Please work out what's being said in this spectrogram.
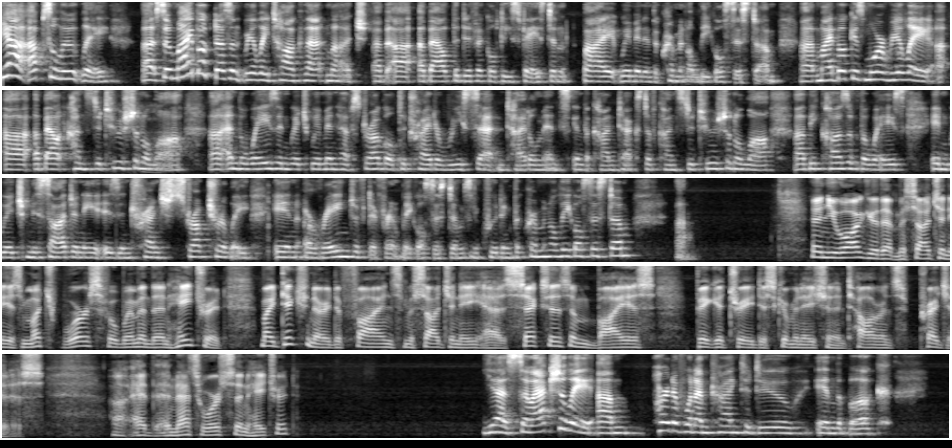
Yeah, absolutely. Uh, so my book doesn't really talk that much about, about the difficulties faced in, by women in the criminal legal system. Uh, my book is more really uh, uh about constitutional law uh, and the ways in which women have struggled to try to reset entitlements in the context of constitutional law uh, because of the ways in which misogyny is entrenched structurally in a range of different legal systems, including the criminal legal system. And you argue that misogyny is much worse for women than hatred. My dictionary defines misogyny as sexism, bias, bigotry, discrimination, intolerance, prejudice. Uh, and, and, that's worse than hatred? Yes. So, actually, um, part of what I'm trying to do in the book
